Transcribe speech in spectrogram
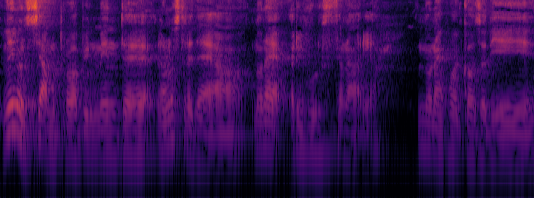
Noi non siamo probabilmente, la nostra idea non è rivoluzionaria, non è qualcosa di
